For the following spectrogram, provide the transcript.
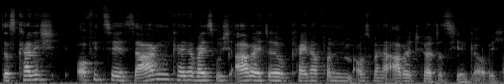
Das kann ich offiziell sagen. Keiner weiß, wo ich arbeite und keiner von aus meiner Arbeit hört das hier, glaube ich.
